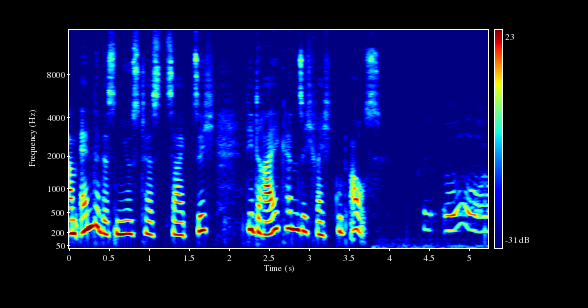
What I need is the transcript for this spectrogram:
Am Ende des Newstests zeigt sich, die drei kennen sich recht gut aus. Oh,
